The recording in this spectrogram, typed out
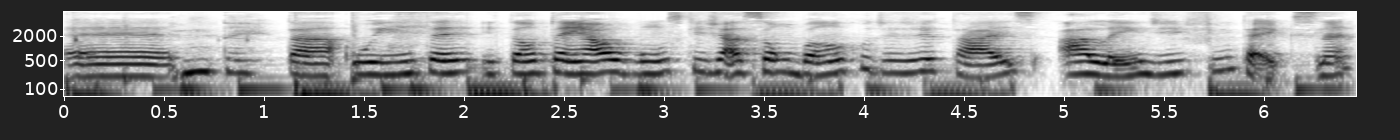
É, Inter. Tá, o Inter. Então tem alguns que já são bancos digitais, além de fintechs, né?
